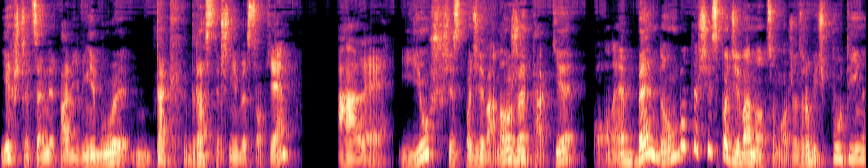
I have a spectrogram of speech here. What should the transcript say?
jeszcze ceny paliw nie były tak drastycznie wysokie, ale już się spodziewano, że takie one będą, bo też się spodziewano, co może zrobić Putin,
